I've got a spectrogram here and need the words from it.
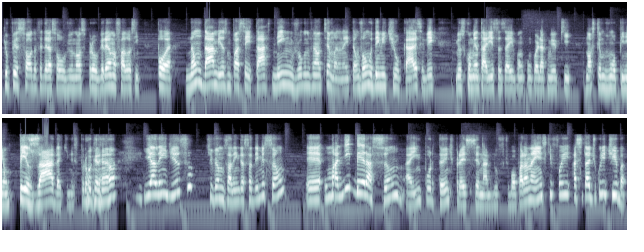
que o pessoal da federação ouviu o nosso programa, falou assim: pô, não dá mesmo para aceitar nenhum jogo no final de semana, né? Então vamos demitir o cara. Você vê que meus comentaristas aí vão concordar comigo que nós temos uma opinião pesada aqui nesse programa. E além disso, tivemos além dessa demissão, é, uma liberação aí importante para esse cenário do futebol paranaense, que foi a cidade de Curitiba.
